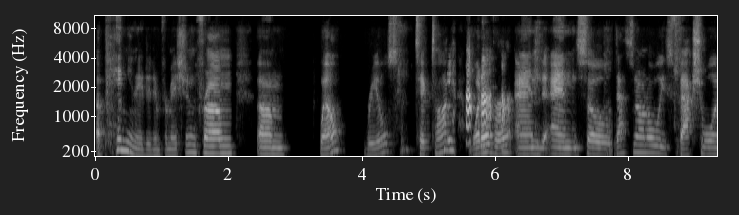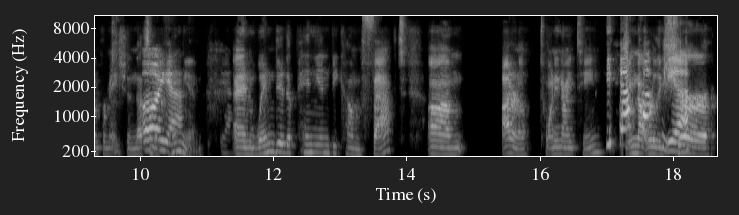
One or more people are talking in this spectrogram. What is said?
opinionated information from, um, well, reels tiktok whatever and and so that's not always factual information that's oh, an opinion. Yeah. Yeah. and when did opinion become fact? Um i don't know 2019 yeah. i'm not really sure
